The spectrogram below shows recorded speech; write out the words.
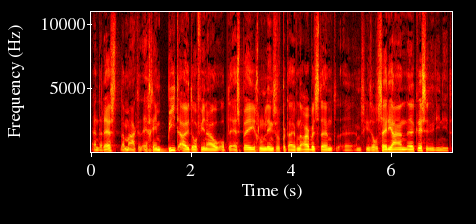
En de rest, dan maakt het echt geen bied uit of je nou op de SP, GroenLinks of Partij van de Arbeid stemt. Uh, en misschien zelfs CDA en uh, ChristenUnie niet.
